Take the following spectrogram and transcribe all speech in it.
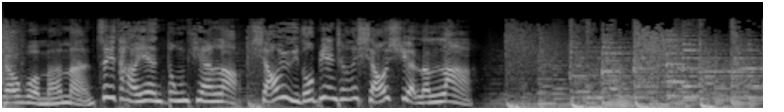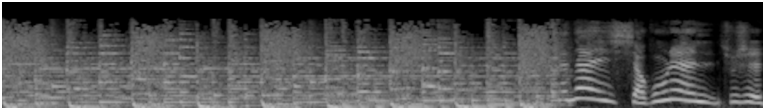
腰果满满，最讨厌冬天了，小雨都变成小雪了啦。小姑娘就是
